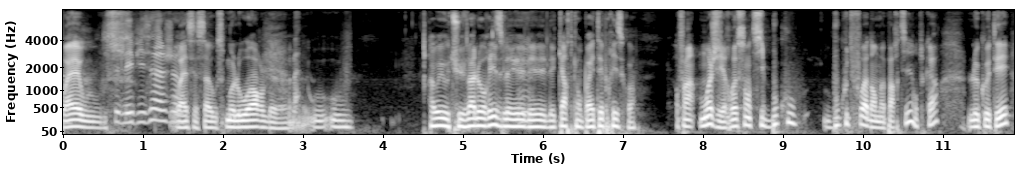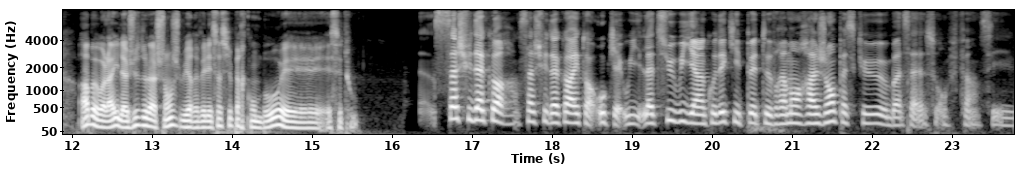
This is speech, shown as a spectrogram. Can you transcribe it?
ouais, ou. C'est de l'épissage. Ouais, c'est ça, ou Small World. Bah. Ah oui, où tu valorises les, mm. les, les cartes qui n'ont pas été prises, quoi enfin, moi j'ai ressenti beaucoup, beaucoup de fois dans ma partie en tout cas, le côté ah bah voilà, il a juste de la chance, je lui ai révélé sa super combo et, c'est tout. Ça, je suis d'accord. Ça, je suis d'accord avec toi. Ok, oui, là-dessus, oui, il y a un codé qui peut être vraiment rageant parce que, bah, ça, enfin, c'est.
